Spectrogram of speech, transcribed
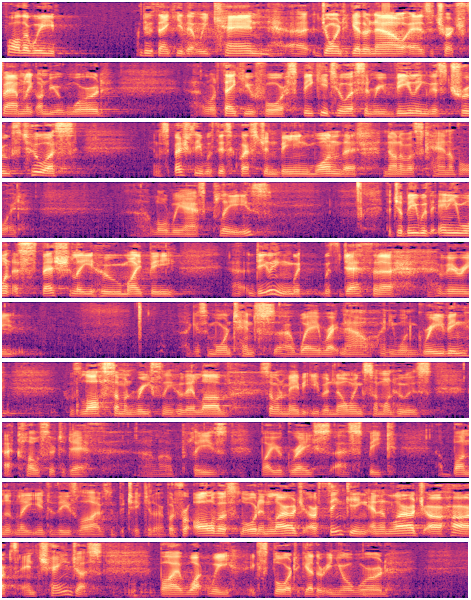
Father, we do thank you that we can uh, join together now as a church family under your word. Uh, Lord, thank you for speaking to us and revealing this truth to us, and especially with this question being one that none of us can avoid. Uh, Lord, we ask, please, that you'll be with anyone, especially who might be uh, dealing with, with death in a very, I guess, a more intense uh, way right now. Anyone grieving who's lost someone recently who they love, someone maybe even knowing someone who is uh, closer to death. Uh, Lord, please, by your grace, uh, speak abundantly into these lives in particular. But for all of us, Lord, enlarge our thinking and enlarge our hearts and change us by what we explore together in your word.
